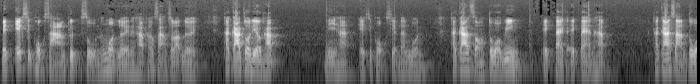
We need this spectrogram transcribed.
เป็น X16 3.0 ทั้งหมดเลยนะครับ ทั้ง 3 สล็อตเลย ถ้าการ์ดตัวเดียวครับ นี่ฮะ X16 เสียบด้านบน ถ้าการ์ด2ตัววิ่ง X8 กับ X8 นะครับ ถ้าการ์ด3ตัว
